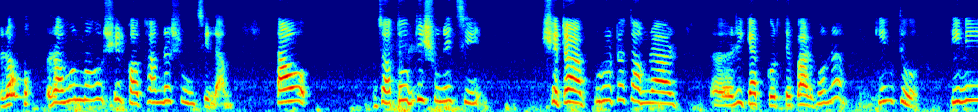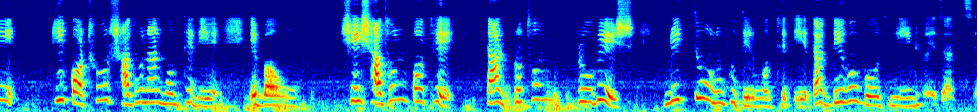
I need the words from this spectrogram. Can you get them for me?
রম- রমণ মহর্ষির কথা আমরা শুনছিলাম। তাও যত অবধি শুনেছি, সেটা পুরোটা তো আমরা আর রিক্যাপ করতে পারব না। কিন্তু তিনি কি কঠোর সাধনার মধ্যে দিয়ে এবং সেই সাধন পথে তার প্রথম প্রবেশ মৃত্যু অনুভূতির মধ্যে দিয়ে, তার দেহবোধ লীন হয়ে যাচ্ছে।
